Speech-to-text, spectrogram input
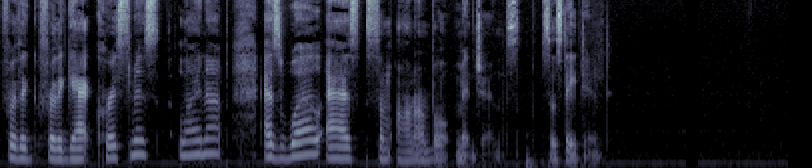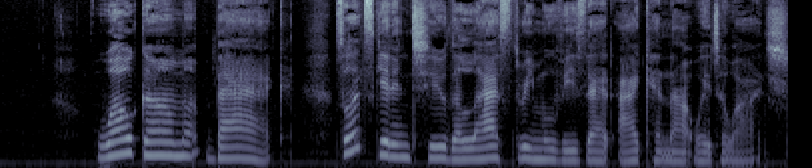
for the for the GAC Christmas lineup as well as some honorable mentions. So stay tuned. Welcome back. So let's get into the last three movies that I cannot wait to watch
